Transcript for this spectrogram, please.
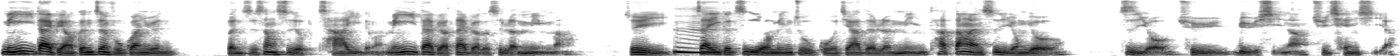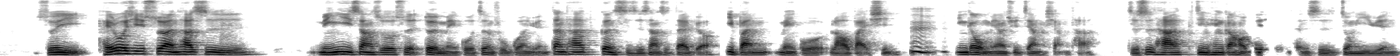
民意代表跟政府官员本质上是有差异的嘛。民意代表代表的是人民嘛，所以在一个自由民主国家的人民，他当然是拥有自由去旅行啊，去迁徙啊。所以裴洛西虽然他是名义上说是对美国政府官员，但他更实质上是代表一般美国老百姓。嗯，应该我们要去这样想他，只是他今天刚好被选成是众议院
